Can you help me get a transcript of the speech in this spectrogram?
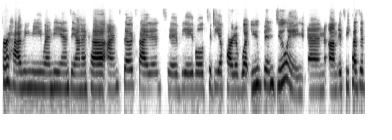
for having me, Wendy and Danica. I'm so excited to be able to be a part of what you've been doing. And um, it's because of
